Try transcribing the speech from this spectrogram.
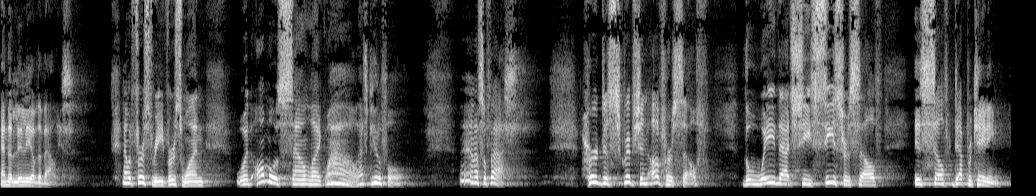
and the lily of the valleys. Now, at first read, verse 1 would almost sound like, wow, that's beautiful. Eh, not so fast. Her description of herself, the way that she sees herself, is self deprecating.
